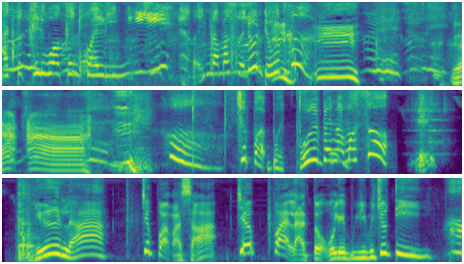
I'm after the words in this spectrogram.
Atuk keluarkan kuali ni. Nak masak duduk eh, ke? eh. Ya, ah. Cepat betul dah nak masak. Yelah. Cepat masak. Cepatlah Tok boleh pergi bercuti. Ha?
